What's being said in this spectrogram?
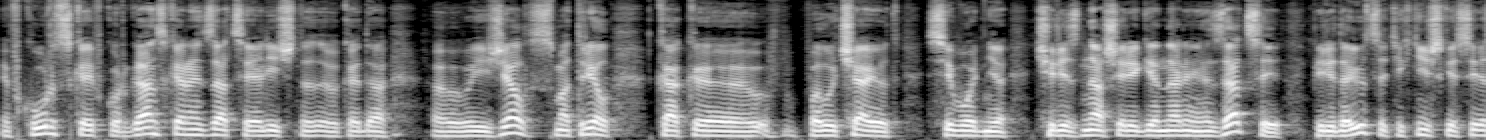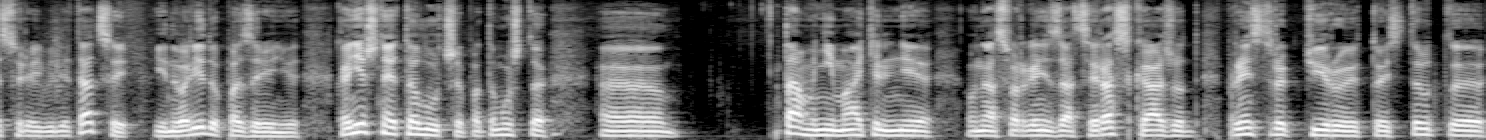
в Курской, в Курганской организации, я лично, когда выезжал, смотрел, как получают сегодня через наши региональные организации, передаются технические средства реабилитации инвалиду по зрению. Конечно, это лучше, потому что э, там внимательнее у нас в организации расскажут, проинструктируют. То есть тут э,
